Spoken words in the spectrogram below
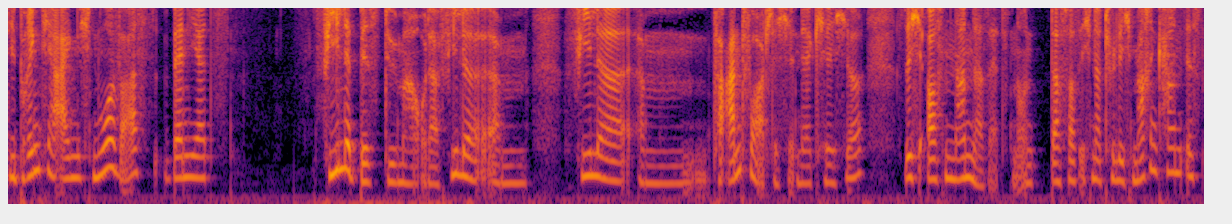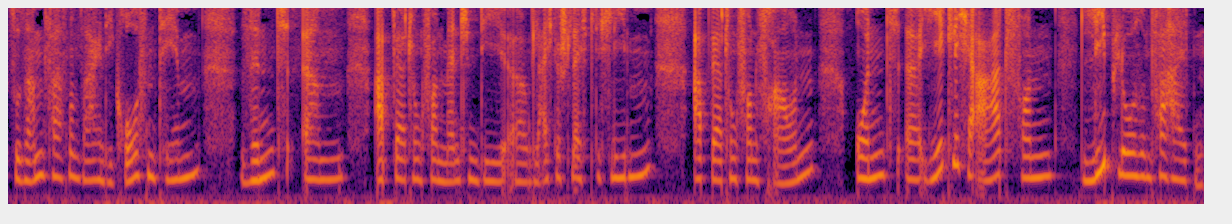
die bringt ja eigentlich nur was, wenn jetzt viele Bistümer oder viele, ähm, viele ähm, Verantwortliche in der Kirche sich auseinandersetzen. Und das, was ich natürlich machen kann, ist zusammenfassen und sagen, die großen Themen sind ähm, Abwertung von Menschen, die äh, gleichgeschlechtlich lieben, Abwertung von Frauen und äh, jegliche Art von lieblosem Verhalten.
